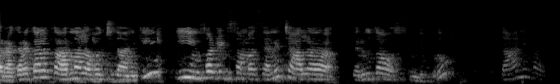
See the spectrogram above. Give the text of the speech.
రకరకాల కారణాలు అవ్వచ్చు దానికి. ఈ ఇన్ఫర్టిలిటీ సమస్య అనేది చాలా పెరుగుతూ వస్తుంది ఇప్పుడు. దానివల్ల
